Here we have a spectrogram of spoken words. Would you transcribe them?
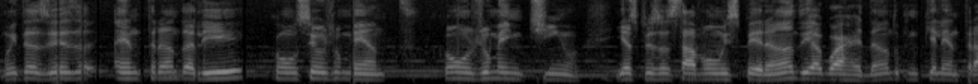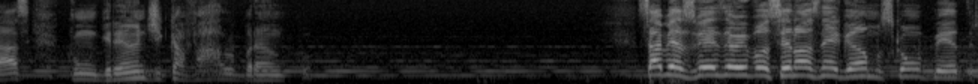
muitas vezes entrando ali com o seu jumento, com o jumentinho, e as pessoas estavam esperando e aguardando com que ele entrasse com um grande cavalo branco. Sabe, às vezes eu e você nós negamos como Pedro.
